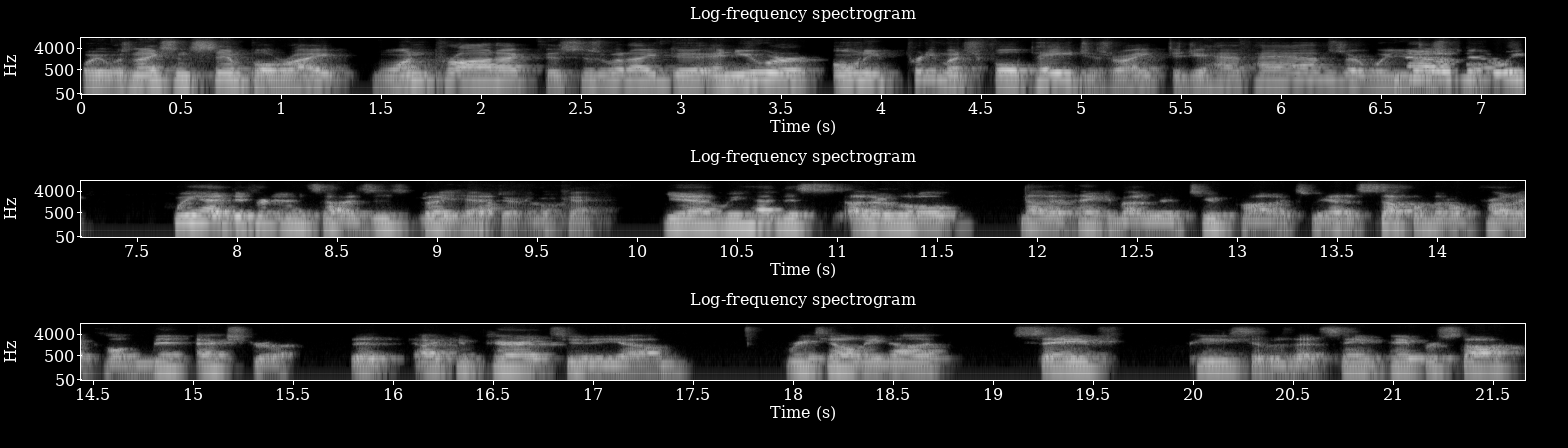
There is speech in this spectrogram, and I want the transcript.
well, it was nice and simple, right? One product. This is what I do. And you were only pretty much full pages, right? Did you have halves, or were you? No, just no. We we had different end sizes, but uh, okay. Yeah, we had this other little. Now that I think about it, we had two products. We had a supplemental product called Mint Extra that I compare it to the um, Retail Me Not Save piece. It was that same paper stock.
